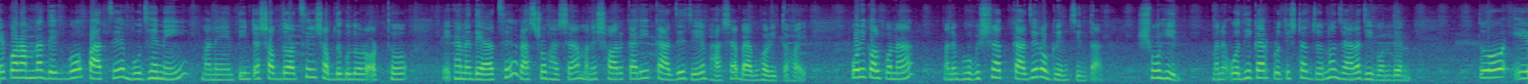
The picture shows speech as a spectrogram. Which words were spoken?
এরপর আমরা দেখব পাঁচে বুঝে নেই মানে তিনটা শব্দ আছে, এই শব্দগুলোর অর্থ এখানে দেয়া আছে, রাষ্ট্রভাষা মানে সরকারি কাজে যে ভাষা ব্যবহৃত হয়। পরিকল্পনা মানে ভবিষ্যৎ কাজের অগ্রিম চিন্তা। শহীদ মানে অধিকার প্রতিষ্ঠার জন্য যারা জীবন দেন। তো এই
